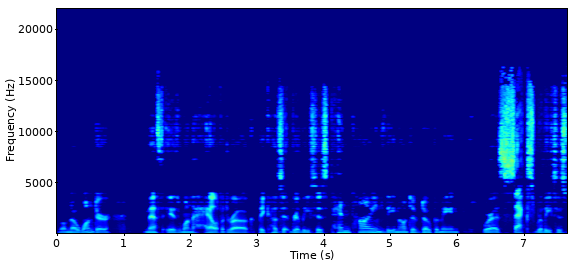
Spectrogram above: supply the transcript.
Well, no wonder meth is one hell of a drug because it releases 10 times the amount of dopamine, whereas sex releases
